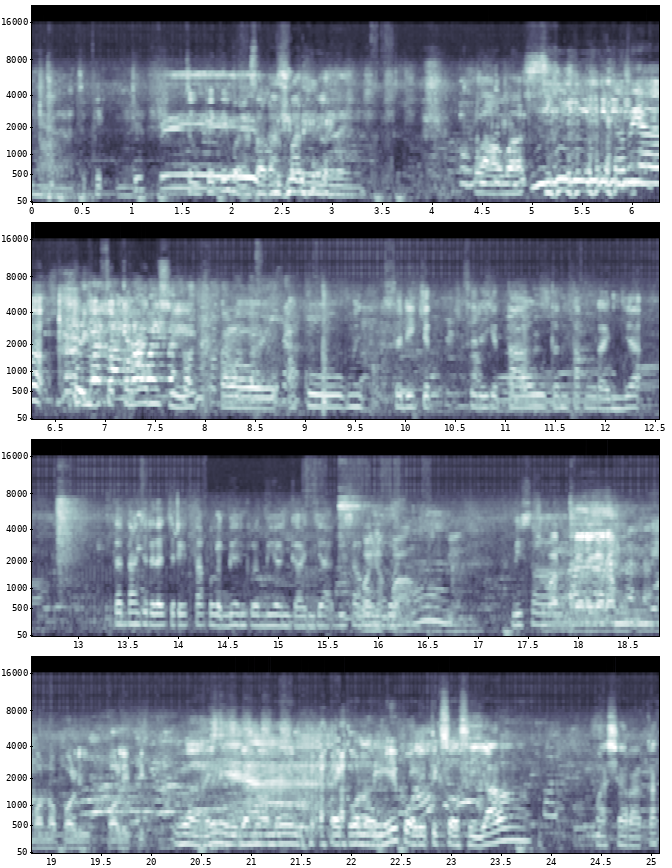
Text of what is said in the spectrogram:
Nah, cupit. Cupit itu bahasa kapan nih? Lawas. tapi ya termasuk keren sih kalau aku sedikit sedikit tahu tentang ganja tentang cerita-cerita kelebihan-kelebihan ganja bisa banyak membuat- banget ya. bisa cuman gara-gara monopoli politik. Wah ini udah ngomongin ekonomi, politik sosial, masyarakat,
